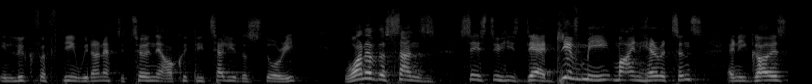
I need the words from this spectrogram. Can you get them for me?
in Luke 15. We don't have to turn there, I'll quickly tell you the story. One of the sons says to his dad, Give me my inheritance. And he goes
